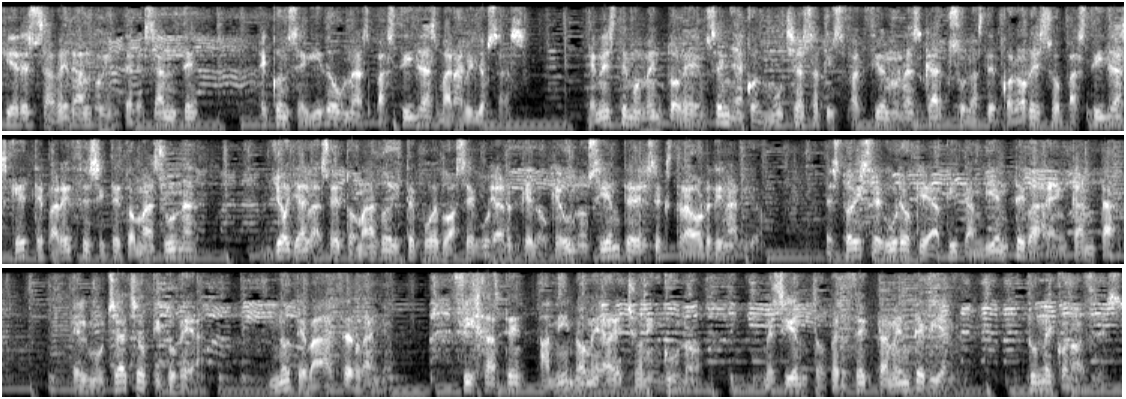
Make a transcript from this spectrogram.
¿quieres saber algo interesante? He conseguido unas pastillas maravillosas. En este momento le enseña con mucha satisfacción unas cápsulas de colores o pastillas. ¿Qué te parece si te tomas una? Yo ya las he tomado y te puedo asegurar que lo que uno siente es extraordinario. Estoy seguro que a ti también te va a encantar. El muchacho titubea. No te va a hacer daño. Fíjate, a mí no me ha hecho ninguno. Me siento perfectamente bien. Tú me conoces.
